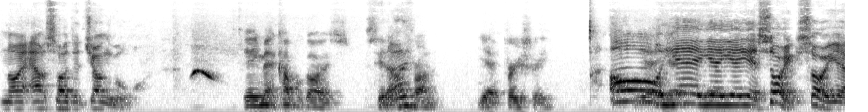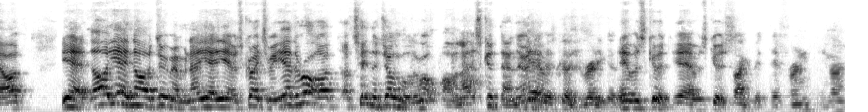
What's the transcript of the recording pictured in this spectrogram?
night outside the jungle. Yeah, you met a couple guys. See Did that I? in front. Yeah, briefly. Oh Yeah, yeah, yeah, yeah, yeah, yeah. Sorry, sorry. Yeah, I, yeah. Oh yeah, no, I do remember now. Yeah, yeah. It was great to meet. Yeah, the rock. I, I've seen the jungle, the rock bar, and that. It's good down there. Yeah, isn't it was good. Really good. it? it was good. Yeah, it was good. It's like a bit different, you know.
